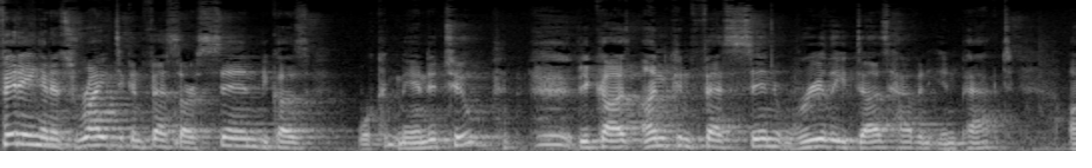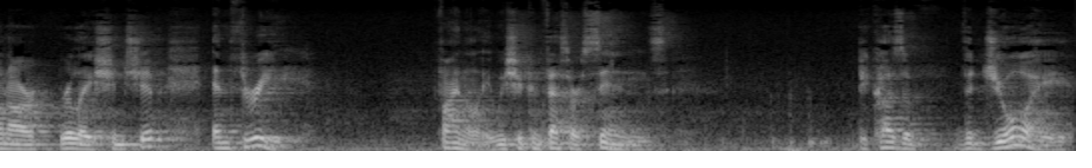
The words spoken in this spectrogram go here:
fitting and it's right to confess our sin because we're commanded to, because unconfessed sin really does have an impact on our relationship. And three, finally, we should confess our sins because of the joy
